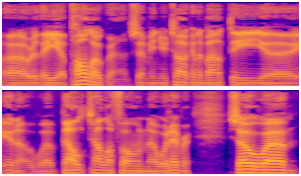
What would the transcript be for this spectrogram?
uh, or the uh, Polo Grounds. I mean, you're talking about the uh, you know uh, Bell Telephone or whatever. So, um,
